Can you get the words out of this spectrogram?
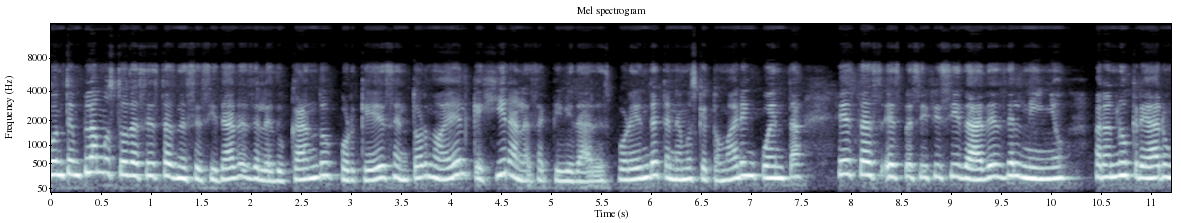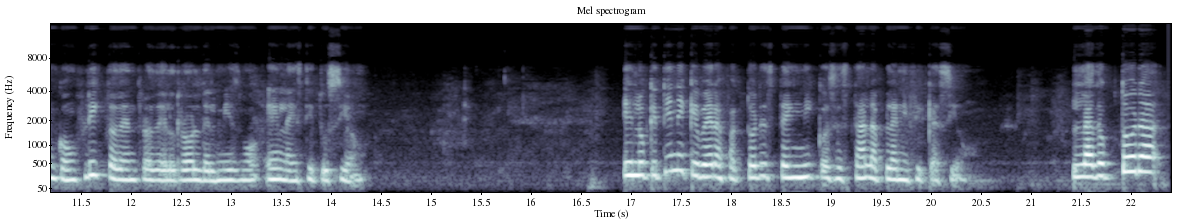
Contemplamos todas estas necesidades del educando porque es en torno a él que giran las actividades. Por ende, tenemos que tomar en cuenta estas especificidades del niño para no crear un conflicto dentro del rol del mismo en la institución. En lo que tiene que ver a factores técnicos está la planificación. La doctora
